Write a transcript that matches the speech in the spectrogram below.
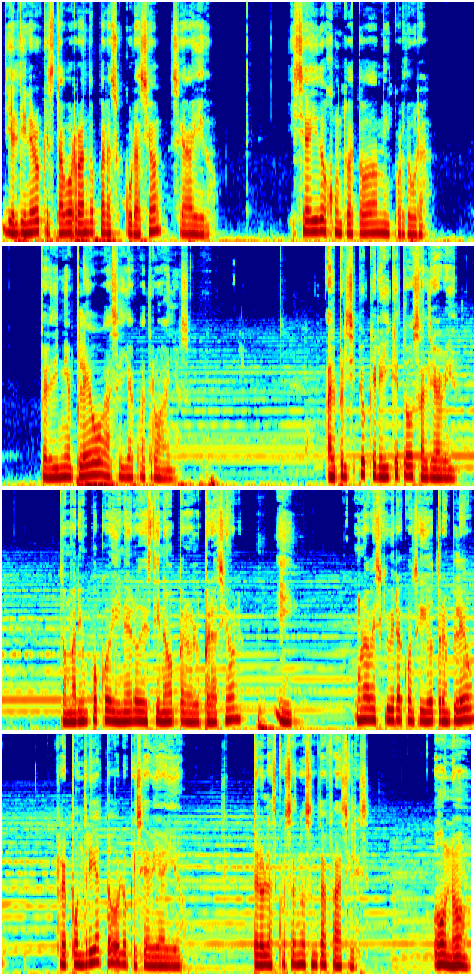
y el dinero que estaba ahorrando para su curación se ha ido. Y se ha ido junto a toda mi cordura. Perdí mi empleo hace ya cuatro años. Al principio creí que todo saldría bien, tomaría un poco de dinero destinado para la operación y, una vez que hubiera conseguido otro empleo, repondría todo lo que se había ido. Pero las cosas no son tan fáciles. Oh no,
